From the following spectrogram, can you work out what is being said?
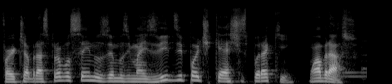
Forte abraço para você e nos vemos em mais vídeos e podcasts por aqui. Um abraço.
